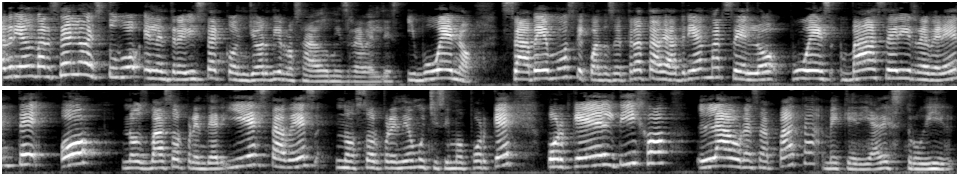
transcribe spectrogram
Adrián Marcelo estuvo en la entrevista con Jordi Rosado, mis rebeldes. Y bueno, sabemos que cuando se trata de Adrián Marcelo, pues va a ser irreverente o nos va a sorprender. Y esta vez nos sorprendió muchísimo. ¿Por qué? Porque él dijo, Laura Zapata me quería destruir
